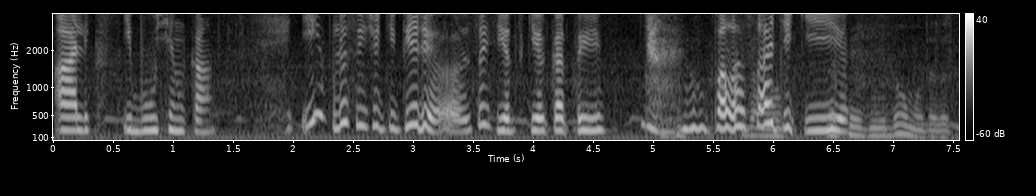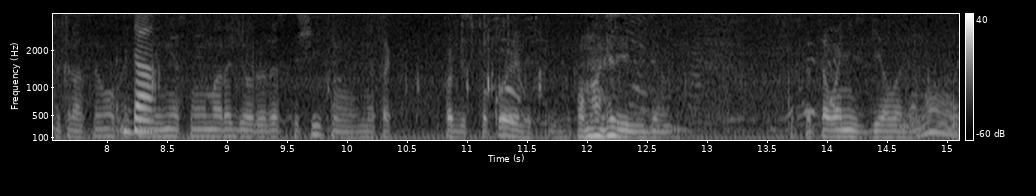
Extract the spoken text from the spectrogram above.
Алекс и Бусинка. И плюс еще теперь э, соседские коты, полосатики и... Соседний дом, вот этот как раз, его хотели Да. местные мародеры растащить, но мы так побеспокоились, как бы помогли людям. Этого не сделали. Ну,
